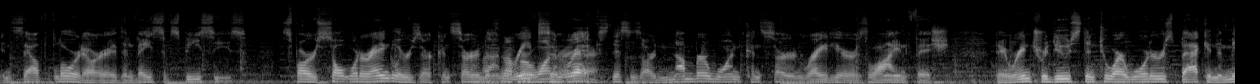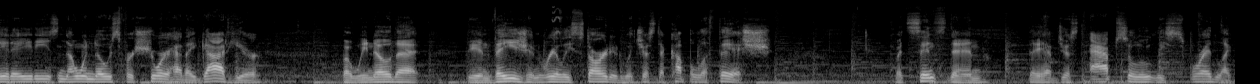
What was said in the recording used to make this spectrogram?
in South Florida are the invasive species. As far as saltwater anglers are concerned That's on reefs and right wrecks, this is our number one concern right here is lionfish. They were introduced into our waters back in the mid 80s. No one knows for sure how they got here, but we know that the invasion really started with just a couple of fish. But since then, they have just absolutely spread like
